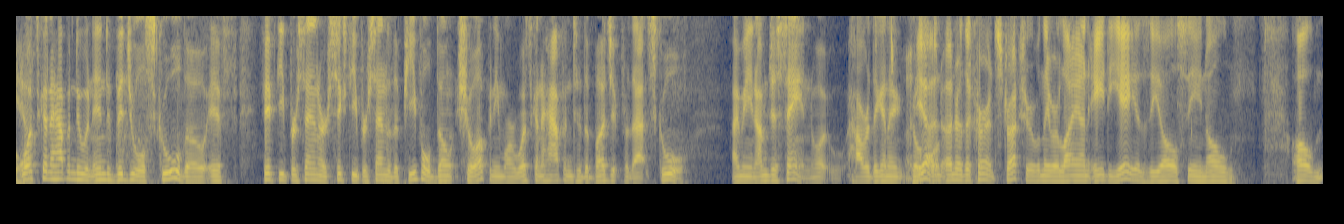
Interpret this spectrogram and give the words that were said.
You know? What's going to happen to an individual school though if 50% or 60% of the people don't show up anymore? What's going to happen to the budget for that school? I mean, I'm just saying, what, how are they going to go? yeah, for- and under the current structure, when they rely on ADA as the all-seeing, all, all,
